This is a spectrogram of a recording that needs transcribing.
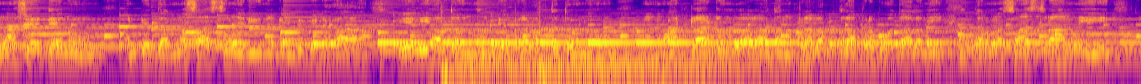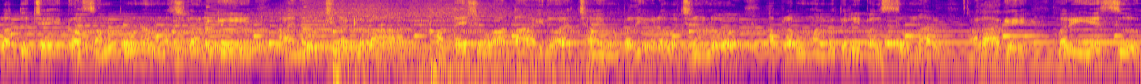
మోసేతేను అంటే ధర్మశాస్త్రం ఎరిగినటువంటి బిడగా ఏలియాతోను అంటే ప్రవక్తతోను మాట్లాడటం ద్వారా తన ప్రవక్తల ప్రబోధాలని ధర్మశాస్త్రాన్ని రద్దు చేయక సంపూర్ణ మనర్చడానికి ఆయన వచ్చినట్లుగా మత్తయి వార్త ఐదో అధ్యాయం పదిహేడో వచనంలో ఆ ప్రభు మనకు తెలియపరుస్తూ ఉన్నారు. అలాగే మరి యేసు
